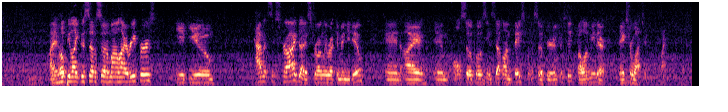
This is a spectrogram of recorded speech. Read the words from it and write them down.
I hope you like this episode of Mile High Reefers. If you haven't subscribed, I strongly recommend you do. And I am also posting stuff on Facebook, so if you're interested, follow me there. Thanks for watching. Bye.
